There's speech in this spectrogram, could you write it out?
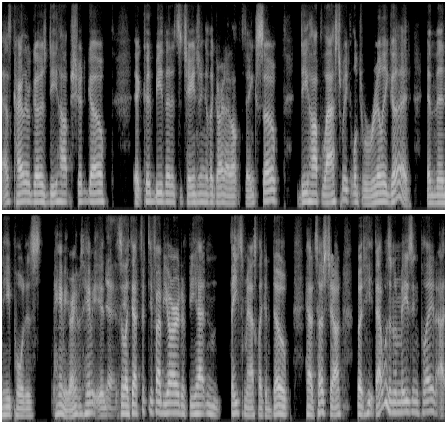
as Kyler goes, D Hop should go. It could be that it's a changing of the guard. I don't think so. D Hop last week looked really good, and then he pulled his hammy. Right, it was hammy. Yeah, so like that fifty-five yard. If he hadn't face mask like a dope, had a touchdown. But he that was an amazing play. And I,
